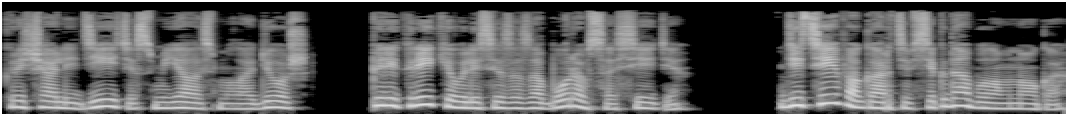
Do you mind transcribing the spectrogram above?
Кричали дети, смеялась молодежь, Перекрикивались из-за заборов соседи. Детей в Агарте всегда было много.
